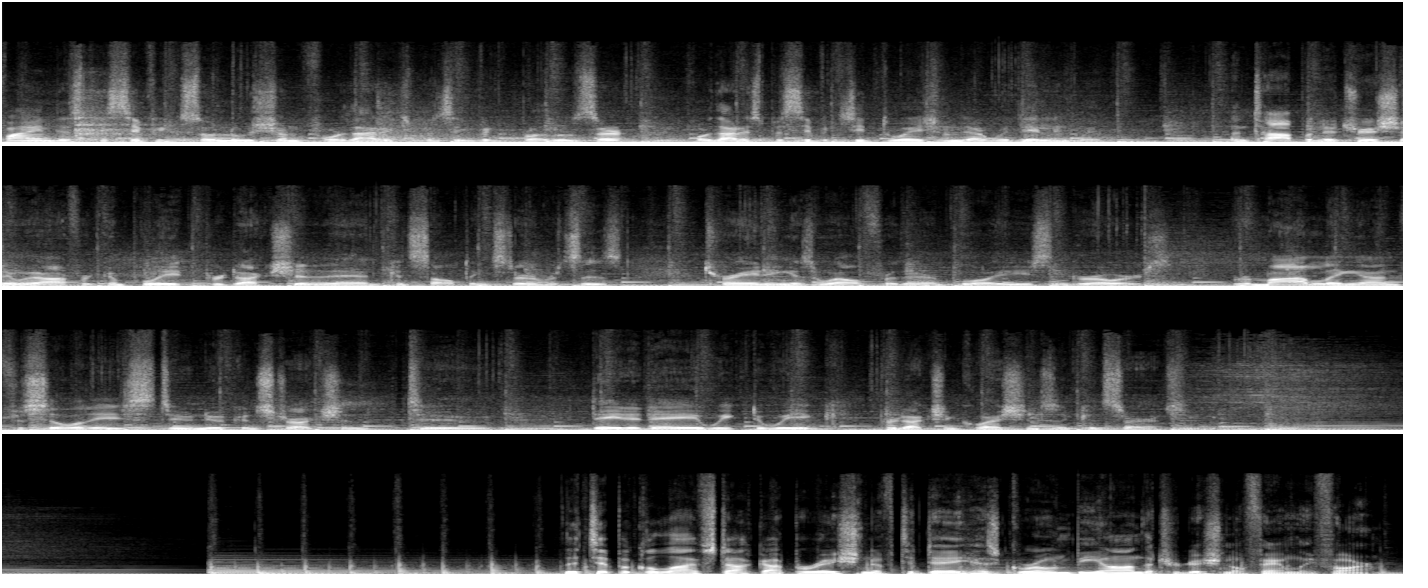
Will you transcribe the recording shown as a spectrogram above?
find a specific solution for that specific producer or that specific situation that we're dealing with. On top of nutrition, we offer complete production and consulting services, training as well for their employees and growers, remodeling on facilities to new construction to day-to-day, week-to-week production questions and concerns. The typical livestock operation of today has grown beyond the traditional family farm.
